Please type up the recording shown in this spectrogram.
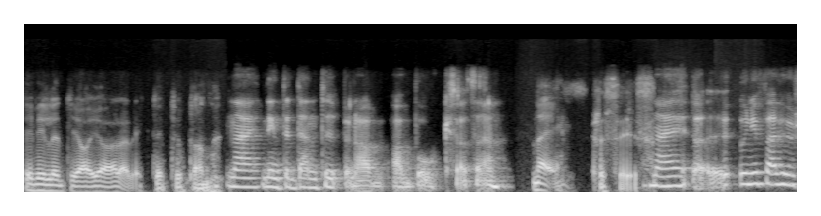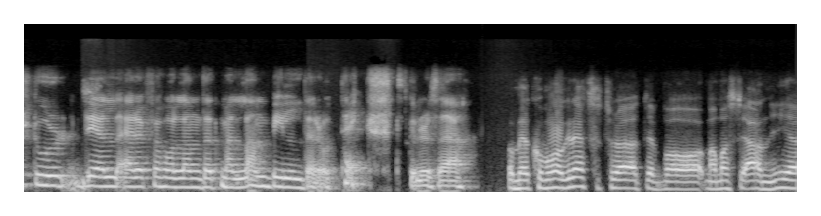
det vill inte jag göra riktigt. Utan... Nej, det är inte den typen av, av bok så att säga. Nej, precis. Nej, ungefär hur stor del är det förhållandet mellan bilder och text skulle du säga? Om jag kommer ihåg rätt så tror jag att det var, man måste ange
